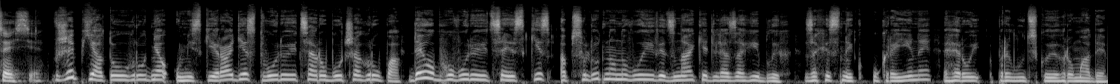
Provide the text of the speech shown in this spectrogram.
сесія. Вже 5 грудня у міській раді створюється робоча група, де обговорюється ескіз абсолютно нової відзнаки для загиблих захисник України, герой Прилуцької громади.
